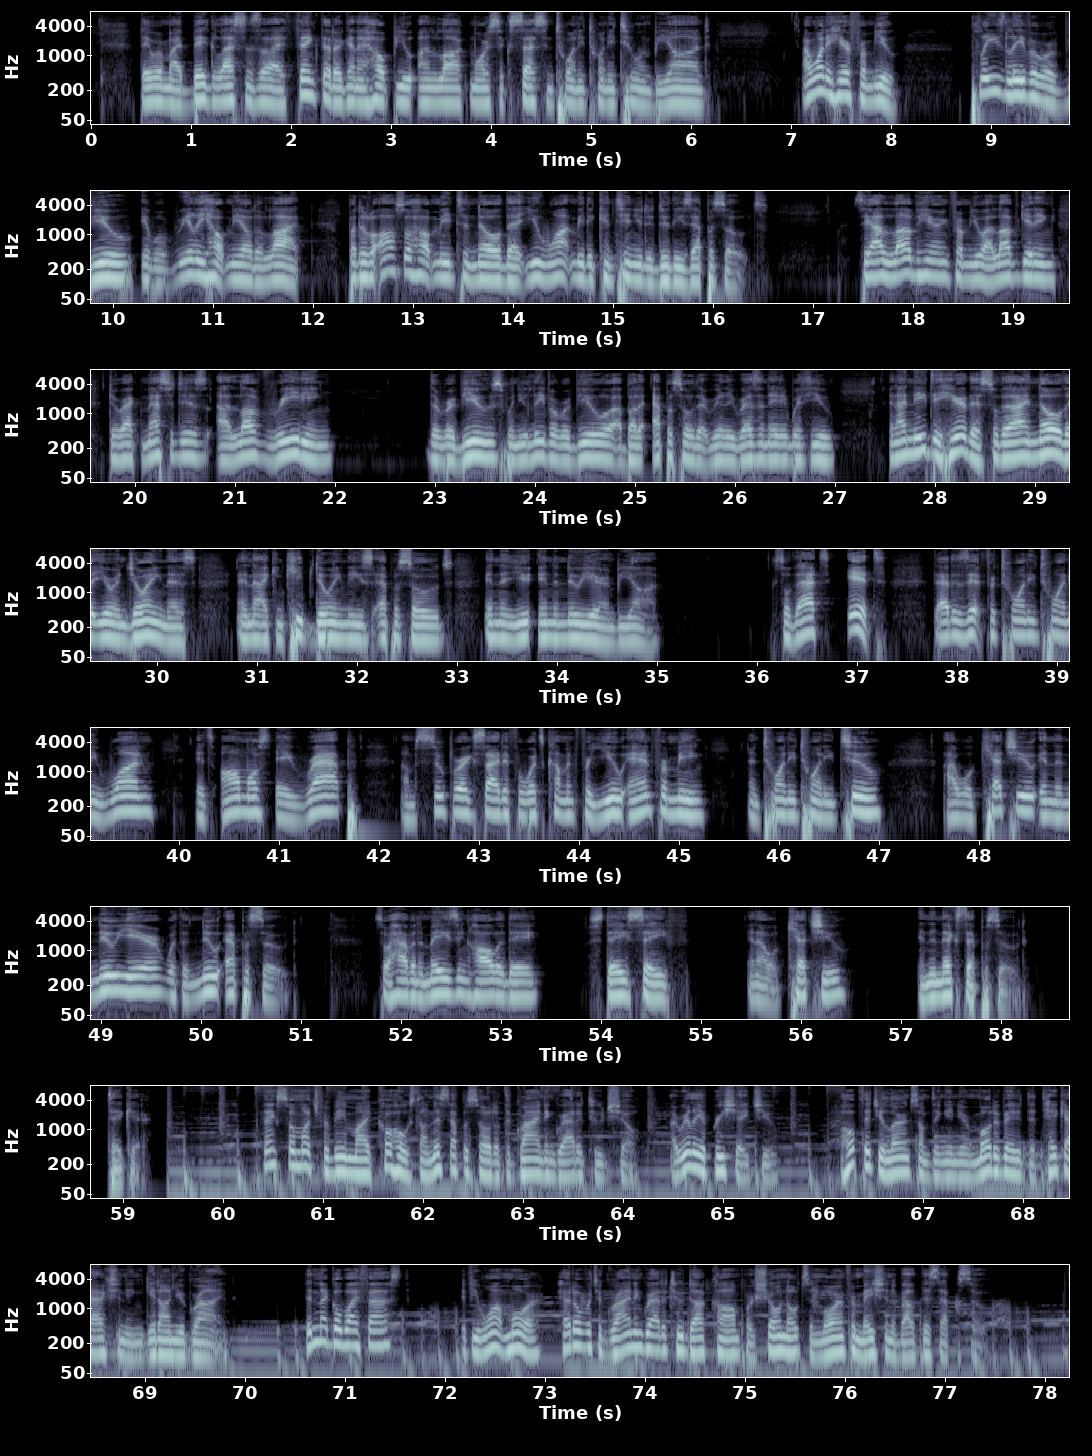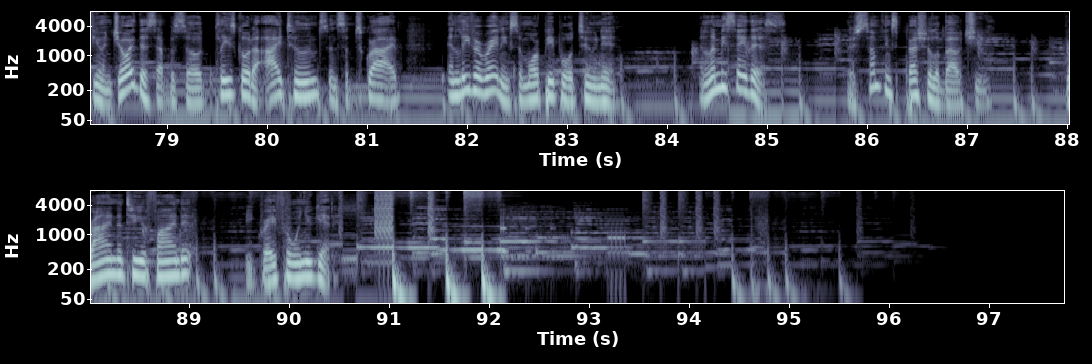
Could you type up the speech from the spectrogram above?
They were my big lessons that I think that are going to help you unlock more success in 2022 and beyond. I want to hear from you. Please leave a review. It will really help me out a lot, but it'll also help me to know that you want me to continue to do these episodes. See, I love hearing from you. I love getting direct messages. I love reading the reviews when you leave a review about an episode that really resonated with you. And I need to hear this so that I know that you're enjoying this and I can keep doing these episodes in the in the new year and beyond. So that's it. That is it for 2021. It's almost a wrap. I'm super excited for what's coming for you and for me in 2022. I will catch you in the new year with a new episode. So have an amazing holiday. Stay safe. And I will catch you in the next episode. Take care. Thanks so much for being my co host on this episode of the Grind and Gratitude Show. I really appreciate you. I hope that you learned something and you're motivated to take action and get on your grind. Didn't that go by fast? If you want more, head over to grindandgratitude.com for show notes and more information about this episode. If you enjoyed this episode, please go to iTunes and subscribe and leave a rating so more people will tune in. And let me say this there's something special about you. Grind until you find it, be grateful when you get it.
